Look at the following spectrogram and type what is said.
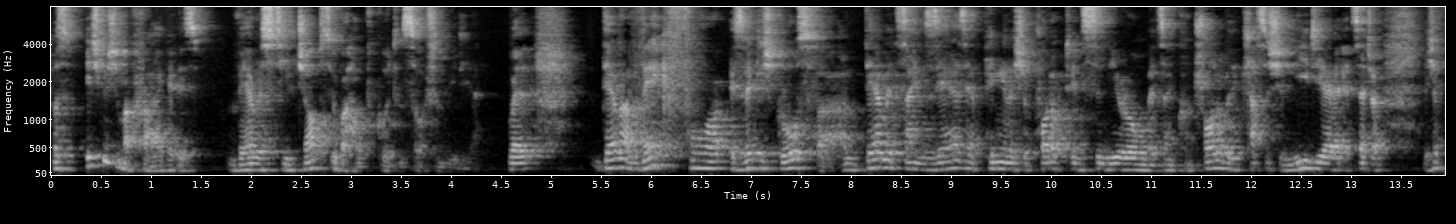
Was ich mich immer frage, ist, wäre Steve Jobs überhaupt gut in Social Media? Weil der war weg vor es wirklich groß war. Und der mit seinen sehr, sehr pingelige Produktinszenierung, mit seinem Control über die klassische Media etc. Ich habe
